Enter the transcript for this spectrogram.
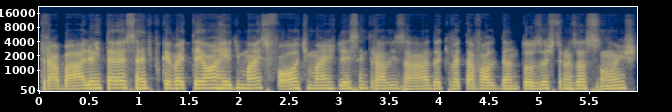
trabalho é interessante porque vai ter uma rede mais forte, mais descentralizada, que vai estar validando todas as transações,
